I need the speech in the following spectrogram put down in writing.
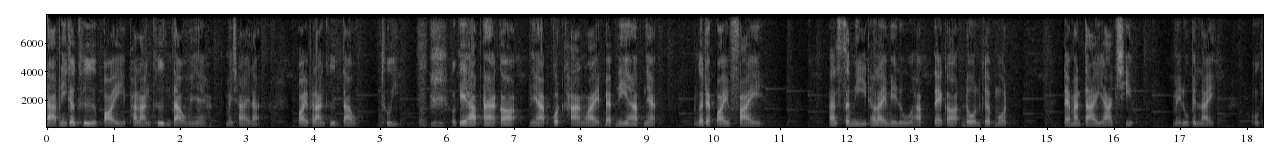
ดาบนี้ก็คือปล่อยพลังขึ้นเต่าไม่ใช่ไม่ใช่ละ ปล่อยพลังขึ้นเต่าทุย โอเคครับ อ่าก็นี่ครับ กดค้างไว้แบบนี้ครับ เนี่ย มันก็จะปล่อยไฟ รัศมีเท่าไหร่ไม่รู้ครับ แต่ก็โดนเกือบหมด แต่มันตายยากชิป ไม่รู้เป็นไร โอเค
